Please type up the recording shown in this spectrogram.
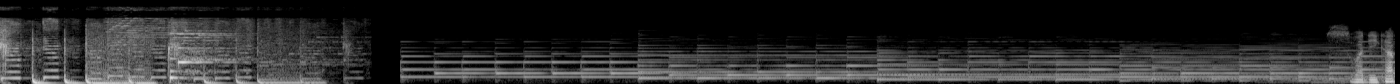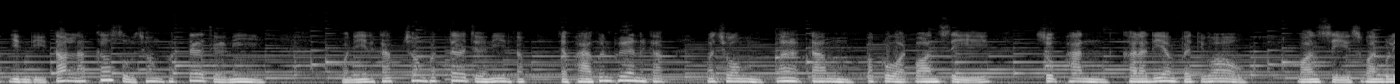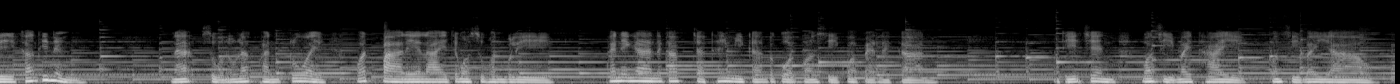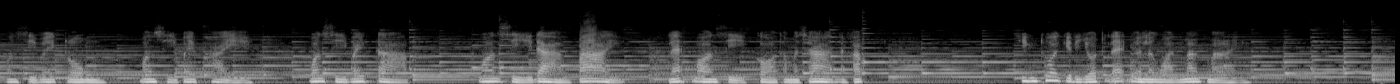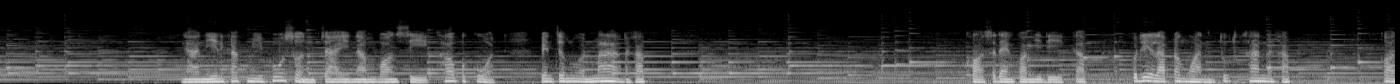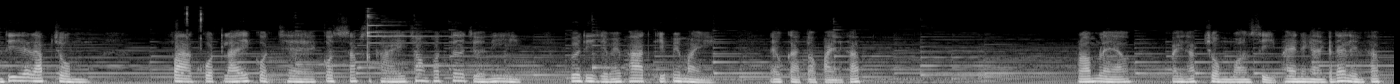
สวัสดีครับ ยินดีต้อนรับเข้าสู่ช่อง Potter Journey วันนี้นะครับช่อง Potter Journey นะครับจะพาเพื่อนๆนะครับ มาชมมหกรรม ประกวดบอลสี สุพรรณคาราเดียมเฟสติวัลบอลสีสุพรรณบุรีครั้งที่ 1 ณศูนย์อนุรักษ์พันธุ์กล้วย วัดป่าเลไลจังหวัดสุพรรณบุรี ภายในงานนะครับจัดให้มีการประกวดบอลสีกว่า 8 รายการอาทิเช่นบอลสีใบไทยบอลสีใบยาวบอลสีใบกลมบอลสีใบไผ่บอลสีใบกาบบอลสีด่างป้าย และบอลสีกอธรรมชาตินะครับชิงถ้วยกียรติยศและเงินรางวัลมากมาย งานนี้นะครับมีผู้สนใจนำบอลสีเข้าประกวดเป็นจำนวนมากนะครับ ขอแสดงความยินดีกับผู้ที่รับรางวัลทุกๆท่านนะครับ ก่อนที่จะรับชม ฝากกดไลค์ กดแชร์ กด Subscribe ช่อง Potter Journey เพื่อที่จะไม่พลาดคลิปใหม่ๆ ในโอกาสต่อไปนะครับ พร้อมแล้วไปรับชมบอลสีภายในงานกันได้เลยครับ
